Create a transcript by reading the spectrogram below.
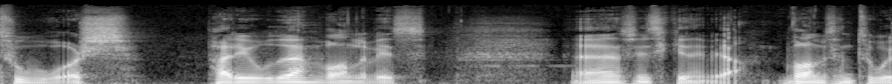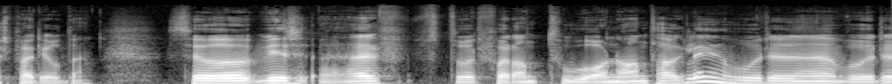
toårsperiode vanligvis. Eh, ikke, ja, vanligvis en toårsperiode. Så vi er, står foran to år nå antagelig, hvor, eh, hvor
